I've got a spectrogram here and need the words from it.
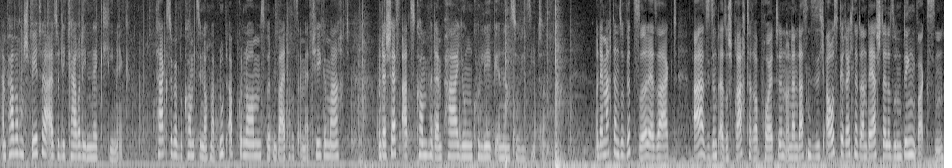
Ein paar Wochen später also liegt Caroline in der Klinik. Tagsüber bekommt sie nochmal Blut abgenommen, es wird ein weiteres MRT gemacht und der Chefarzt kommt mit ein paar jungen KollegInnen zur Visite. Und er macht dann so Witze, der sagt, ah, Sie sind also Sprachtherapeutin und dann lassen Sie sich ausgerechnet an der Stelle so ein Ding wachsen.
